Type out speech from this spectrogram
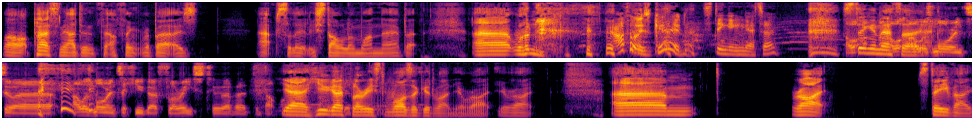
well, personally, I didn't. Think, I think Roberto's absolutely stolen one there, but uh, one I thought it was good. Stinging Neto. Stinging I, I- Neto. I, was more into uh, I was more into Hugo Florist, whoever did that one. Yeah, Hugo Florist was a good one. You're right. You're right. Um, right, Steve-O.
